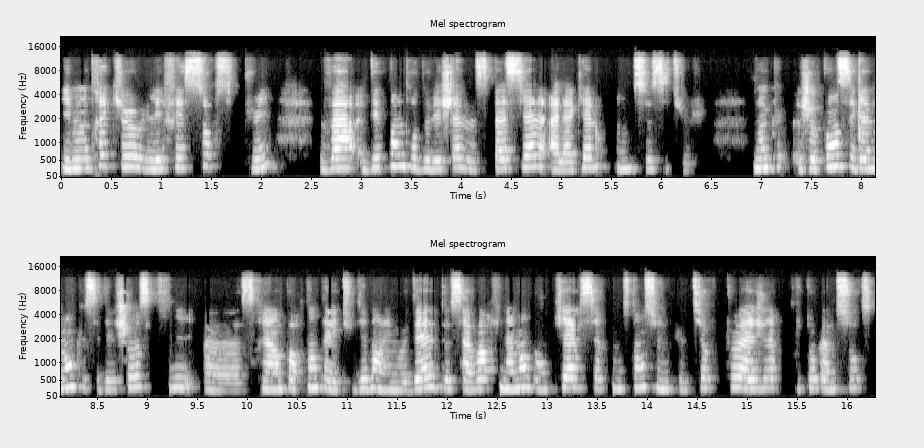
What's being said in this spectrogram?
il montrait que l'effet source-puits va dépendre de l'échelle spatiale à laquelle on se situe. Donc, je pense également que c'est des choses qui euh, seraient importantes à étudier dans les modèles, de savoir finalement dans quelles circonstances une culture peut agir plutôt comme source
